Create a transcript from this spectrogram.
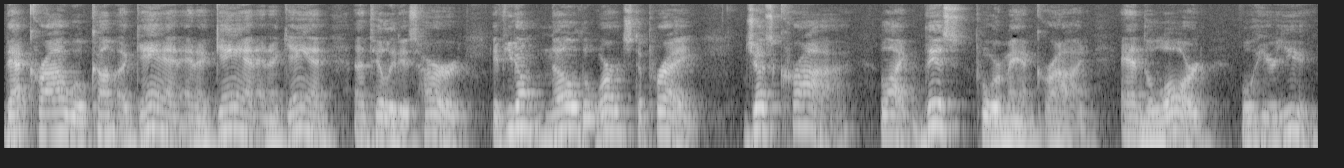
that cry will come again and again and again until it is heard. If you don't know the words to pray, just cry like this poor man cried, and the Lord will hear you.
